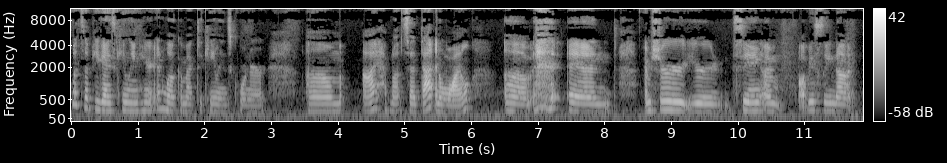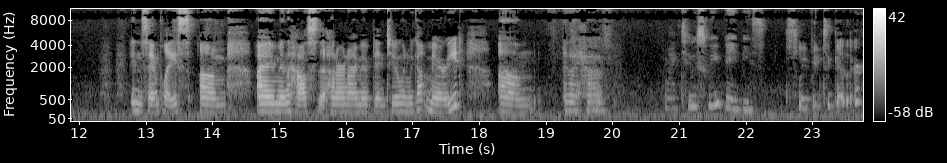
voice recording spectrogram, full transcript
What's up you guys, Kaylene here and welcome back to Kaylene's Korner. Um, I have not said that in a while um, and I'm sure you're seeing I'm obviously not in the same place. Um, I'm in the house that Hunter and I moved into when we got married um, and I have my two sweet babies sleeping together.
